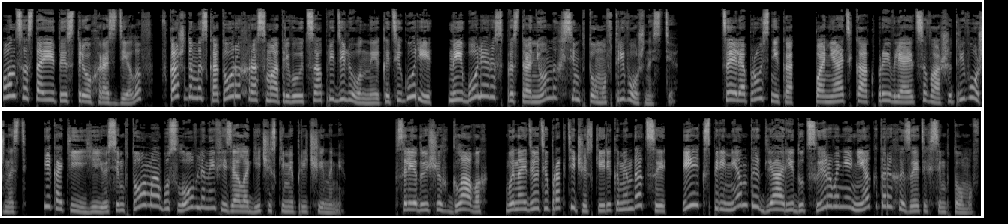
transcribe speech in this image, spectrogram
Он состоит из трех разделов, в каждом из которых рассматриваются определенные категории наиболее распространенных симптомов тревожности. Цель опросника — понять, как проявляется ваша тревожность и какие ее симптомы обусловлены физиологическими причинами. В следующих главах вы найдете практические рекомендации и эксперименты для редуцирования некоторых из этих симптомов.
